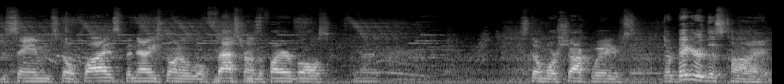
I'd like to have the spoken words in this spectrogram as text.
the same still applies, but now he's going a little faster on the fireballs. Still more shockwaves. They're bigger this time.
